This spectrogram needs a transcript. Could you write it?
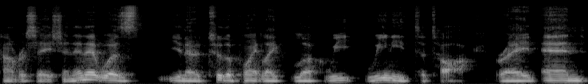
conversation. And it was, you know, to the point like, look, we we need to talk, right? And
